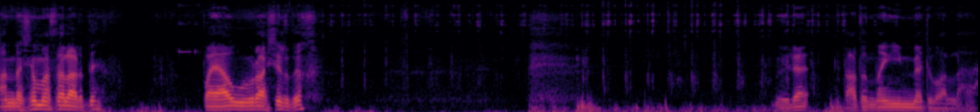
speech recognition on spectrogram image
anlaşamasalardı bayağı uğraşırdık. Böyle tadından inmedi vallahi.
